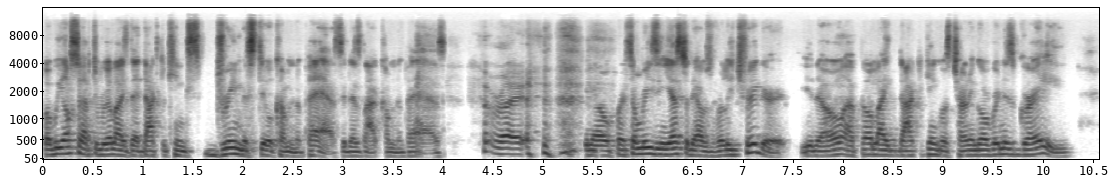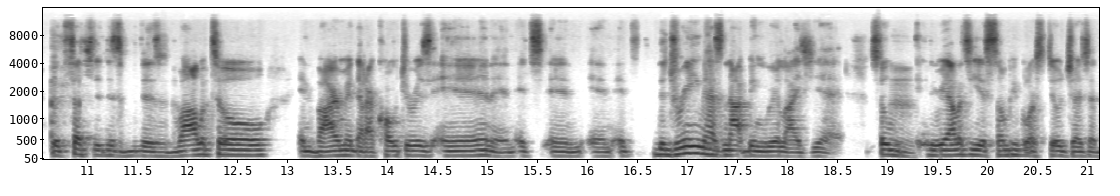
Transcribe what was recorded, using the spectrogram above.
But we also have to realize that dr king's dream is still coming to pass. It has not come to pass. Right. You know for some reason yesterday i was really triggered you know? I felt like dr king was turning over in his grave with such this this volatile environment that our culture is in and it's in and it's the dream has not been realized yet so mm. the reality is, some people are still judged at,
